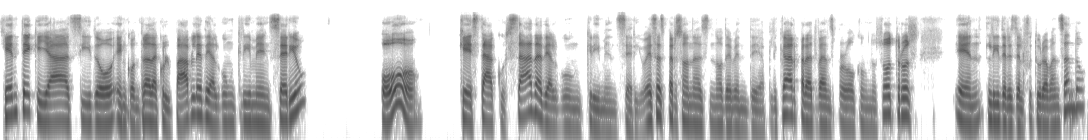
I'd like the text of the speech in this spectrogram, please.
Gente que ya ha sido encontrada culpable de algún crimen serio o que está acusada de algún crimen serio. Esas personas no deben de aplicar para Advanced Parole con nosotros en Líderes del Futuro Avanzando,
